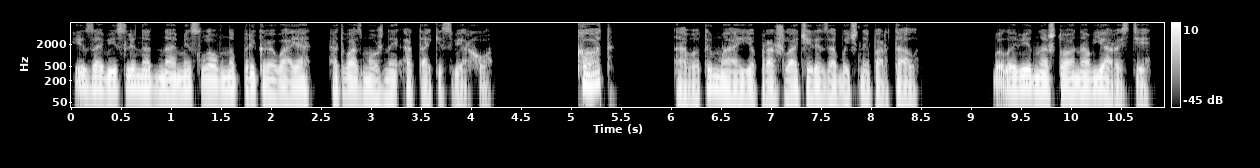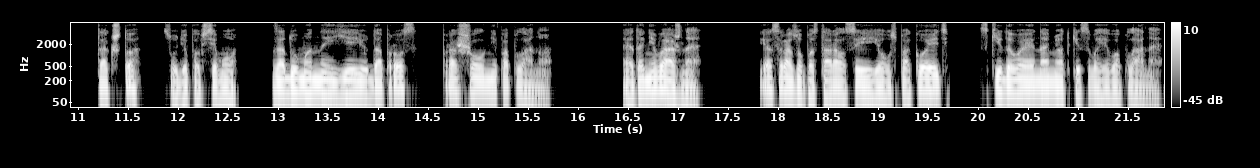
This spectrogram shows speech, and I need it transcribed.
и зависли над нами, словно прикрывая от возможной атаки сверху. «Кот?» А вот и Майя прошла через обычный портал. Было видно, что она в ярости, так что, судя по всему, задуманный ею допрос прошел не по плану. Это не важно. Я сразу постарался ее успокоить, скидывая наметки своего плана.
